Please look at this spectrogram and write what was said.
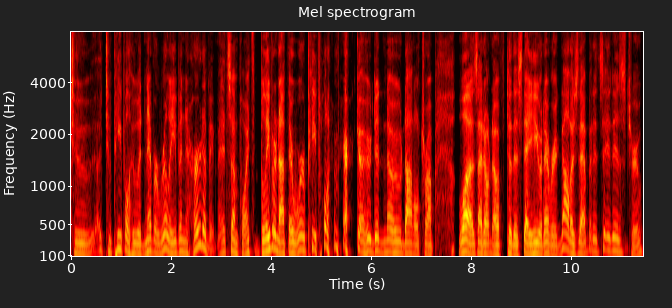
to to people who had never really even heard of him at some point. Believe it or not, there were people in America who didn't know who Donald Trump was. I don't know if to this day he would ever acknowledge that, but it's it is true.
